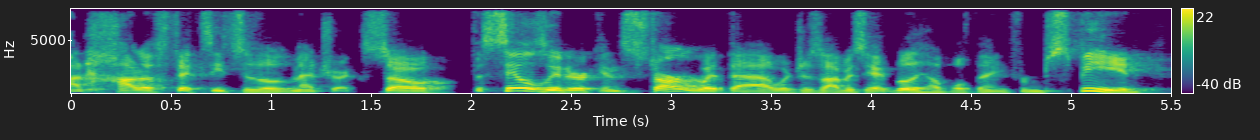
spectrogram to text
on how to fix each of those metrics. So the sales leader can start with that, which is obviously a really helpful thing from speed,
